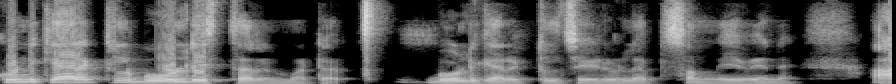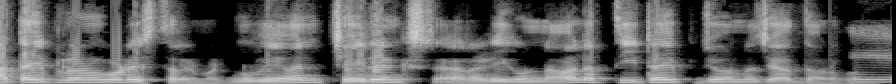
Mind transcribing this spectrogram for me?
కొన్ని క్యారెక్టర్లు బోల్డ్ ఇస్తారనమాట బోల్డ్ క్యారెక్టర్లు చేయడం లేకపోతే సమ్ ఏవైనా ఆ type లోను కూడా ఇస్తారనమాట నువ్వు ఏమైనా చేయడానికి రెడీగా ఉన్నావా? లేకపోతే ఈ టైప్ జోన్ చేద్దాం అనుకుంటున్నావు?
